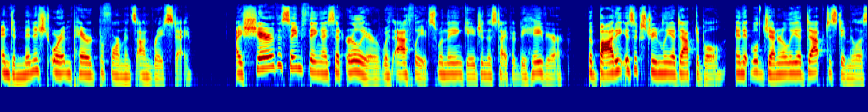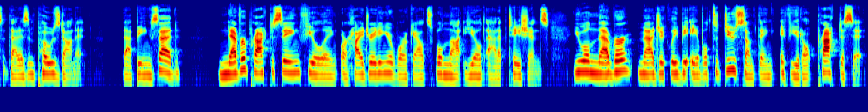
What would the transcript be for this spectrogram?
and diminished or impaired performance on race day. I share the same thing I said earlier with athletes when they engage in this type of behavior. The body is extremely adaptable, and it will generally adapt to stimulus that is imposed on it. That being said, never practicing fueling or hydrating your workouts will not yield adaptations. You will never magically be able to do something if you don't practice it.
